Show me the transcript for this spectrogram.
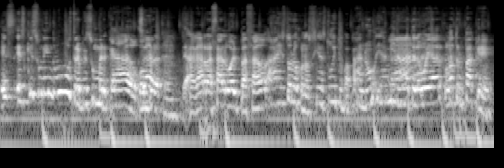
es, es, que es una industria, es un mercado. Compra, agarras algo del pasado. Ah, esto lo conocías tú y tu papá, ¿no? Ya, mira, ahora te lo voy a dar con otro empaque.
